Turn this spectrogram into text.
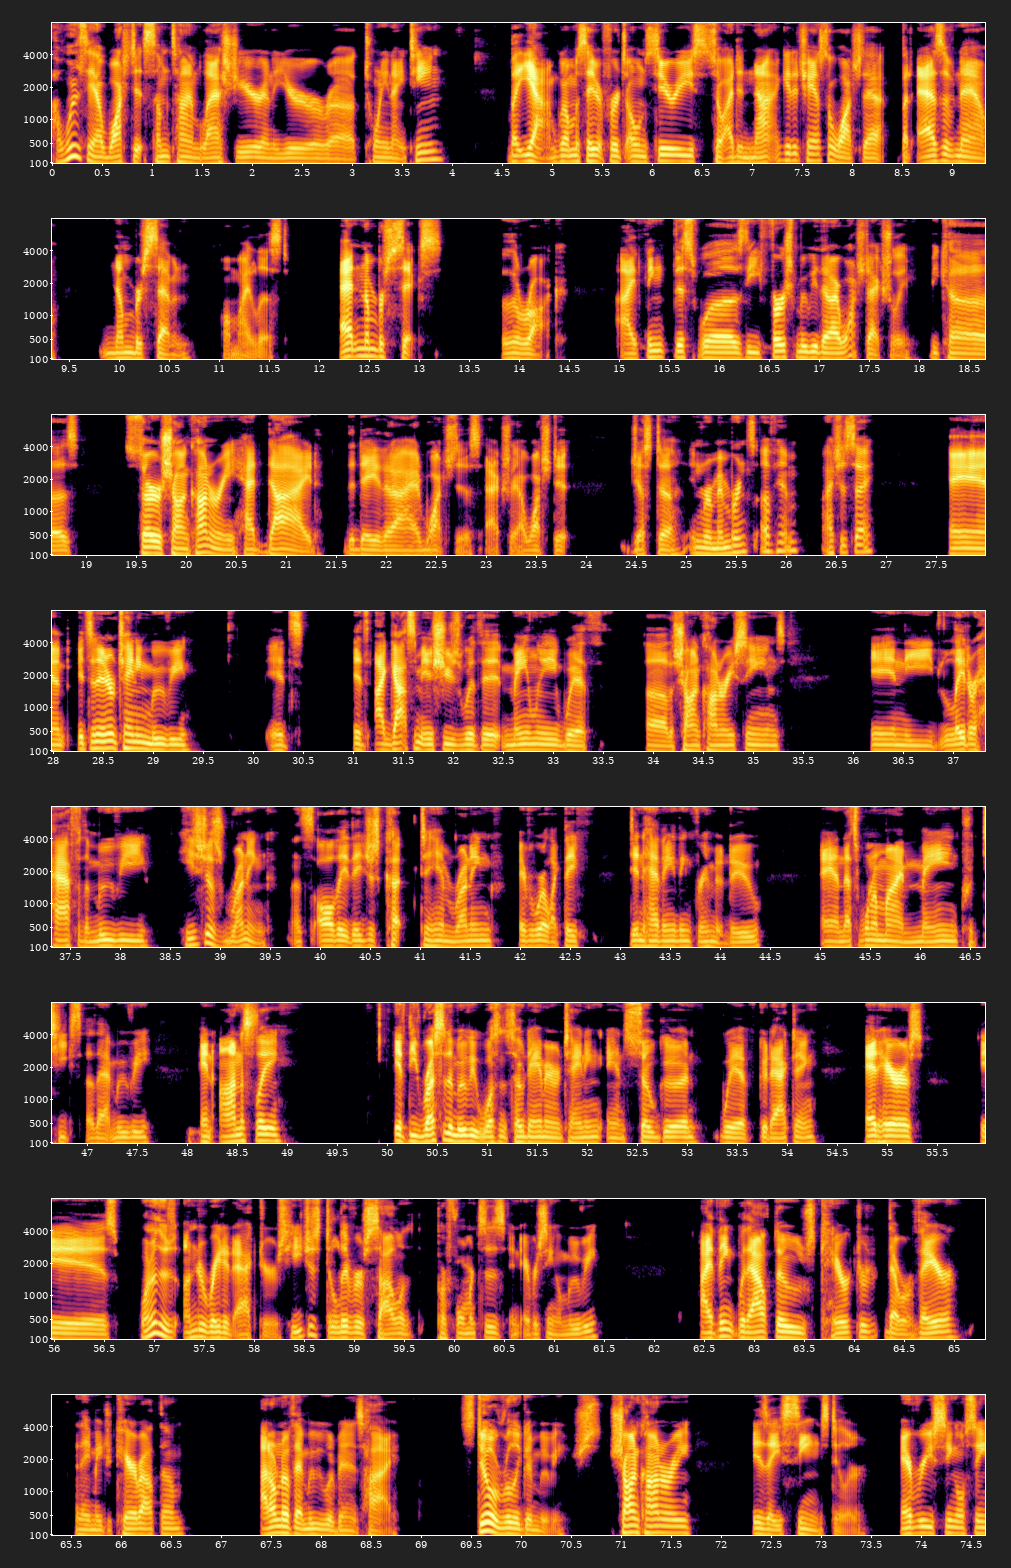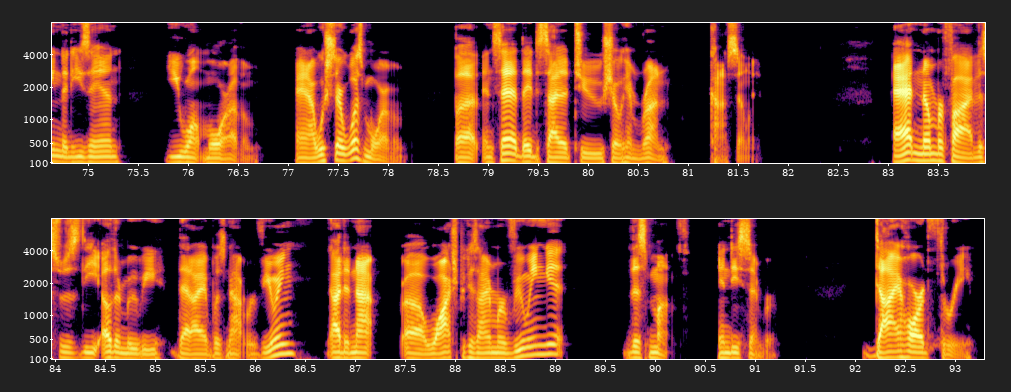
I want to say I watched it sometime last year in the year uh, 2019. But yeah, I'm going to save it for its own series. So I did not get a chance to watch that. But as of now, number seven on my list. At number six, The Rock. I think this was the first movie that I watched actually because Sir Sean Connery had died the day that I had watched this. Actually, I watched it just uh, in remembrance of him, I should say. And it's an entertaining movie. It's it's I got some issues with it, mainly with uh, the Sean Connery scenes. In the later half of the movie, he's just running. That's all they they just cut to him running everywhere, like they didn't have anything for him to do. And that's one of my main critiques of that movie. And honestly, if the rest of the movie wasn't so damn entertaining and so good with good acting, Ed Harris is one of those underrated actors. He just delivers solid performances in every single movie. I think without those characters that were there and they made you care about them, I don't know if that movie would have been as high. Still a really good movie. Sean Connery is a scene stealer. Every single scene that he's in, you want more of him. And I wish there was more of him. But instead, they decided to show him run constantly. At number five, this was the other movie that I was not reviewing. I did not uh, watch because I'm reviewing it this month in December. Die Hard 3.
